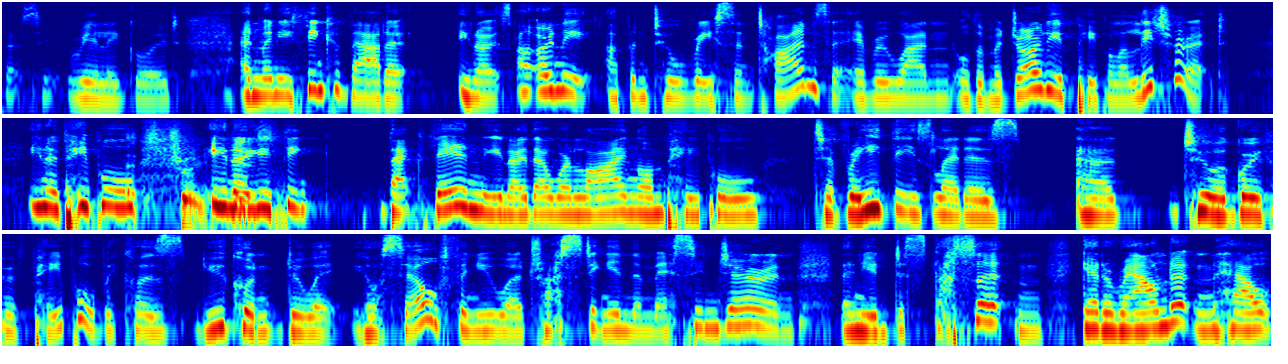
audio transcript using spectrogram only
That's it. Really good. And when you think about it, you know, it's only up until recent times that everyone or the majority of people are literate. You know, people, That's true, you know, yes. you think back then, you know, they were relying on people to read these letters uh, to a group of people because you couldn't do it yourself and you were trusting in the messenger and then you'd discuss it and get around it and how,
